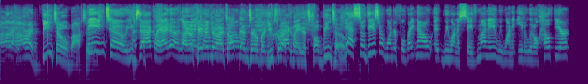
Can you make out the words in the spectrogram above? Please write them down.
All right. Uh, all right, bento boxes. Bento, exactly. I know. I Like came into I thought bento, but you corrected Exactly. me. It's called Beanto. Yes, so these are wonderful. Right now, uh, we want to save money. We want to eat a little healthier.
